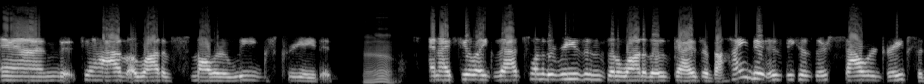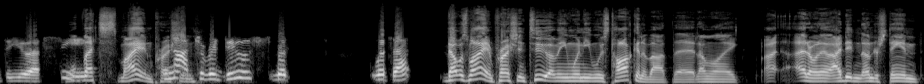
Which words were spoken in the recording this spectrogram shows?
and to have a lot of smaller leagues created. Oh. And I feel like that's one of the reasons that a lot of those guys are behind it is because they're sour grapes at the UFC. Well, that's my impression. not to reduce what what's that? that was my impression too. I mean, when he was talking about that, I'm like, I, I don't know. I didn't understand.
